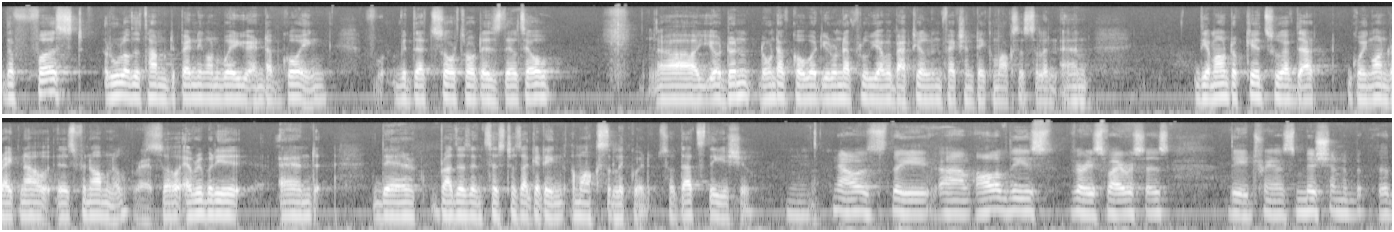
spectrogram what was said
the first rule of the thumb, depending on where you end up going with that sore throat is they'll say, oh, uh, you don't, don't have COVID, you don't have flu, you have a bacterial infection, take amoxicillin. And the amount of kids who have that going on right now is phenomenal. Right. So everybody and their brothers and sisters are getting amox liquid. So that's the issue. Mm. Now, is the um, all of these various viruses the transmission of,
